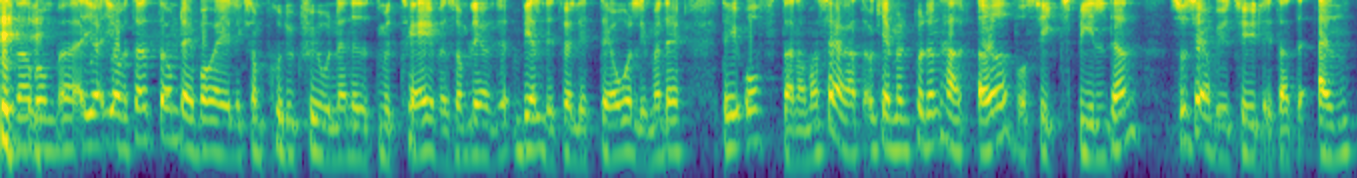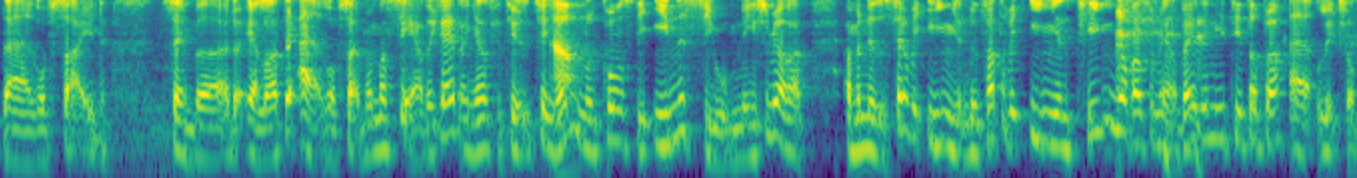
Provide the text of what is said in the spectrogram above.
just när de, jag, jag, vet inte om det bara är liksom produktionen ut mot tv som blir väldigt, väldigt dålig. Men det, det är ofta när man ser att, okej okay, men på den här översiktsbilden så ser vi ju tydligt att det inte är offside. Sen börjar, eller att det är offside, men man ser det redan ganska tydligt. Sen ja. gör någon konstig inzoomning som gör att, ja men nu ser vi ingen, nu fattar vi ingenting av vad som händer. Vad är det ni tittar på här liksom?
